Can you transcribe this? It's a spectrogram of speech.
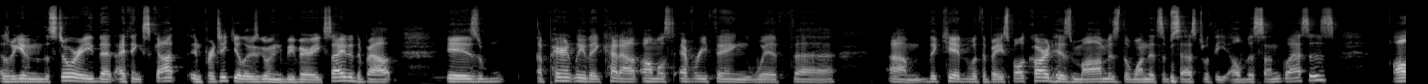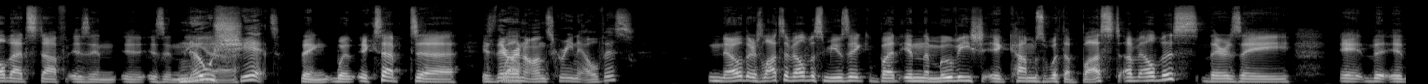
as we get into the story that I think Scott in particular is going to be very excited about is apparently they cut out almost everything with uh, um, the kid with the baseball card. His mom is the one that's obsessed with the Elvis sunglasses. All that stuff is in is in the no uh, shit. thing with except uh, Is there well- an on-screen Elvis? No, there's lots of Elvis music, but in the movie it comes with a bust of Elvis. There's a, a the it,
